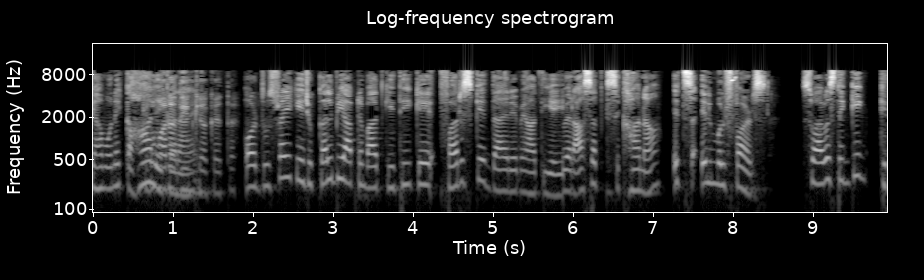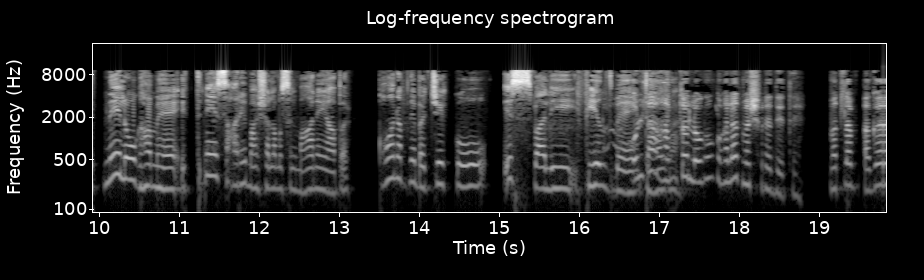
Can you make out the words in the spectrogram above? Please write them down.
کہ ہم انہیں کہاں لے کر آئے کیا کہتا ہے؟ اور دوسرا یہ کہ جو کل بھی آپ نے بات کی تھی کہ فرض کے دائرے میں آتی ہے وراثت سکھانا اٹس علم الفرض۔ سو آئی واز تھنکنگ کتنے لوگ ہم ہیں اتنے سارے ماشاء اللہ مسلمان ہیں یہاں پر۔ کون اپنے بچے کو اس والی فیلڈ میں الٹا ہم تو لوگوں کو غلط مشورے دیتے ہیں۔ مطلب اگر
